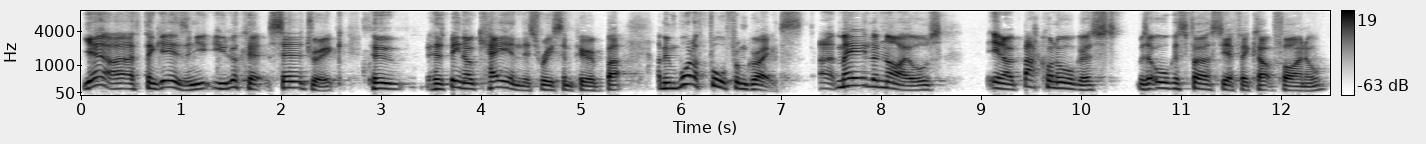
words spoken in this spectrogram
Yeah, I think it is. And you, you look at Cedric, who has been okay in this recent period, but I mean, what a fall from grace. Uh, Maitland Niles, you know, back on August, was it August 1st, the FA Cup final?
